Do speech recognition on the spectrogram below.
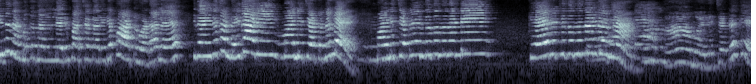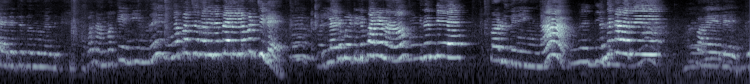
ഇന്ന് നമുക്ക് നല്ലൊരു പച്ചക്കറിയുടെ പാട്ട് പാടാം അല്ലേ? ഇതാ ഇത് കണ്ടോ? ഇതാര്? മോലിച്ചേട്ടൻ അല്ലേ? മോലിച്ചേട്ടൻ എന്ത് തിന്നുന്നുണ്ട്? കാരറ്റ് തിന്നുന്നുണ്ട് ആ മാലിച്ചേട്ടൻ കാരറ്റ് തിന്നുന്നുണ്ട്. അപ്പൊ നമുക്ക് ഇനി ഇന്ന് ഇന്ന പച്ചക്കറിയുടെ പേരെല്ലാം പഠിച്ചില്ലേ? എല്ലാരും വീട്ടിൽ പറയണം. ഇതെന്തിയേ పడుదినింగా ఎంత కలర్ వయలెట్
